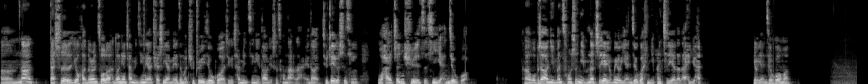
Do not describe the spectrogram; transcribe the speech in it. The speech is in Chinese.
嗯，那。但是有很多人做了很多年产品经理啊，确实也没怎么去追究过这个产品经理到底是从哪来的。就这个事情，我还真去仔细研究过。呃，我不知道你们从事你们的职业有没有研究过你们职业的来源？有研究过吗？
